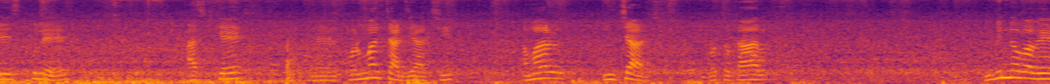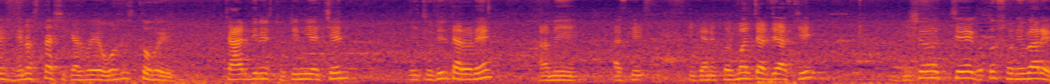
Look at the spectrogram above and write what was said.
এই স্কুলে আজকে ফর্মাল চার্জে আছি। আমার ইনচার্জ গতকাল বিভিন্নভাবে হেনস্থার শিকার হয়ে, অসুস্থ হয়ে চার দিনের ছুটি নিয়েছেন। এই ছুটির কারণে আমি আজকে এখানে ফর্মাল চার্জে আছি বিষয় হচ্ছে, গত শনিবারে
